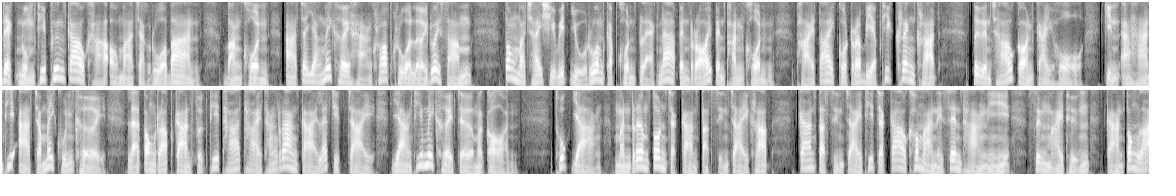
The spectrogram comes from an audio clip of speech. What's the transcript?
เด็กหนุ่มที่เพิ่งก้าวขาออกมาจากรั้วบ้าน บางคนอาจจะยังไม่เคยห่างครอบครัวเลยด้วยซ้ำต้องมาใช้ชีวิตอยู่ร่วมกับคนแปลกหน้าเป็นร้อยเป็นพันคน ภายใต้กฎระเบียบที่เคร่งครัด ตื่นเช้าก่อนไก่โห กินอาหารที่อาจจะไม่คุ้นเคย และต้องรับการฝึกที่ท้าทายทั้งร่างกายและจิตใจ อย่างที่ไม่เคยเจอมาก่อน ทุกอย่างมันเริ่มต้นจากการตัดสินใจครับ การตัดสินใจที่จะก้าวเข้ามาในเส้นทางนี้ ซึ่งหมายถึงการต้องละ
